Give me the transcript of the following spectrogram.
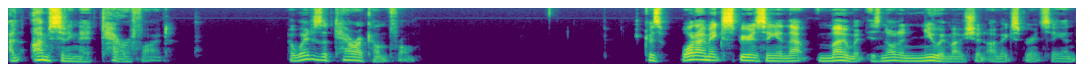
and I'm sitting there terrified. Now, where does the terror come from? Because what I'm experiencing in that moment is not a new emotion, I'm experiencing an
